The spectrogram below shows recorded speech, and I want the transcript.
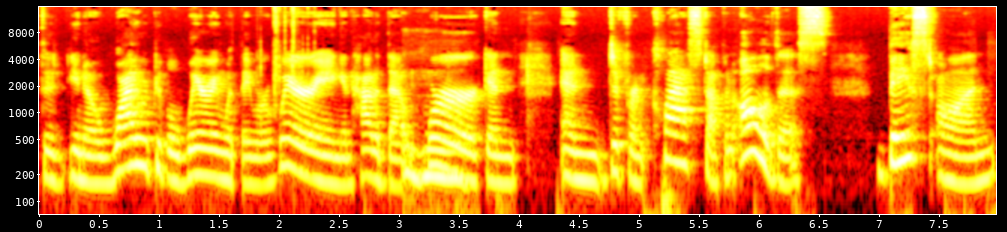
the you know, why were people wearing what they were wearing and how did that work and and different class stuff and all of this based on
